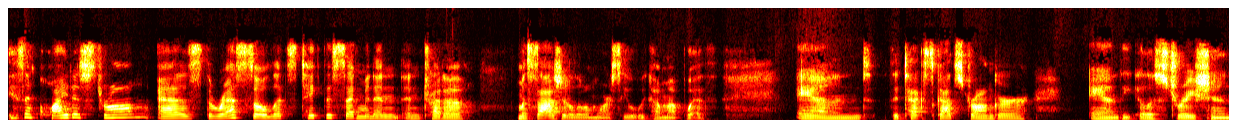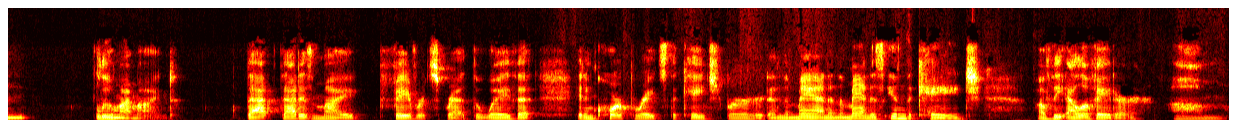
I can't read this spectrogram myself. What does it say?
isn't quite as strong as the rest. So let's take this segment and, and try to massage it a little more, see what we come up with. And the text got stronger and the illustration blew my mind. That that is my favorite spread, the way that it incorporates the caged bird and the man, and the man is in the cage of the elevator, um,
